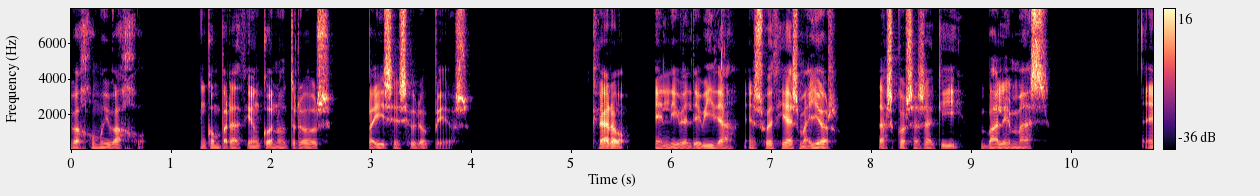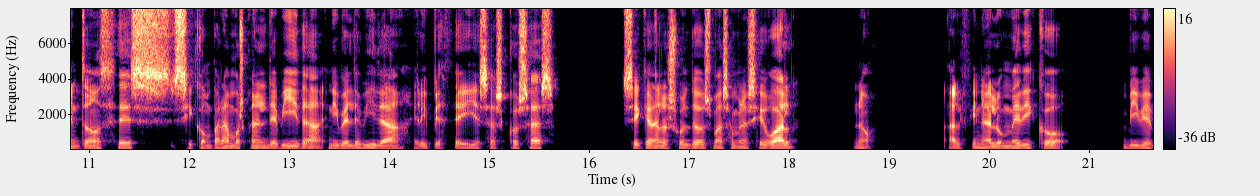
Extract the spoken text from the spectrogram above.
bajo, muy bajo, en comparación con otros países europeos. Claro, el nivel de vida en Suecia es mayor, las cosas aquí valen más. Entonces, si comparamos con el de vida, nivel de vida, el IPC y esas cosas, ¿se quedan los sueldos más o menos igual? No, al final un médico vive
